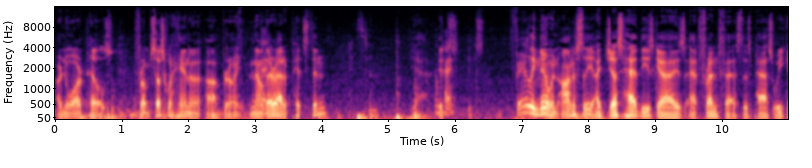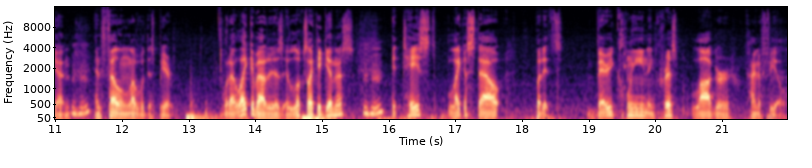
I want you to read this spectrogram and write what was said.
or Noir Pils from Susquehanna uh, Brewing, and now they're out of Pittston. Piston. Yeah, Okay. it's it's fairly new, and honestly, I just had these guys at Friend Fest this past weekend Mm-hmm. and fell in love with this beer. What I like about it is it looks like a Guinness. Mm-hmm. It tastes like a stout, but it's very clean and crisp lager kind of feel.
